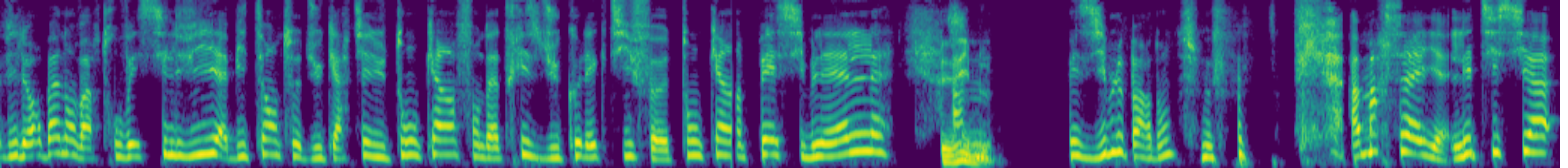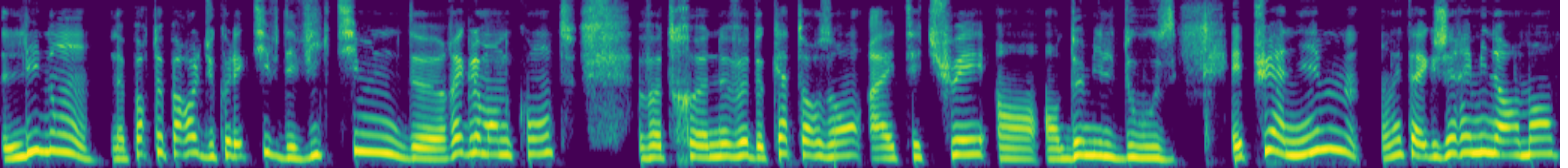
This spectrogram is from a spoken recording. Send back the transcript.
Villeurbanne, on va retrouver Sylvie, habitante du quartier du Tonquin, fondatrice du collectif euh, Tonquin Paisible. Paisible. paisible, pardon. À Marseille, Laetitia Linon, porte-parole du collectif des victimes de règlement de compte. Votre neveu de 14 ans a été tué en, en 2012. Et puis à Nîmes, on est avec Jérémy Normand,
